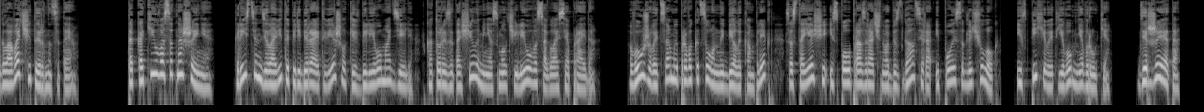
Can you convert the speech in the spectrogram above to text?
Глава 14. «Так какие у вас отношения?» Кристин деловито перебирает вешалки в бельевом отделе, в который затащила меня с молчаливого согласия Прайда. Выуживает самый провокационный белый комплект, состоящий из полупрозрачного бюстгальтера и пояса для чулок, и впихивает его мне в руки. «Держи это!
